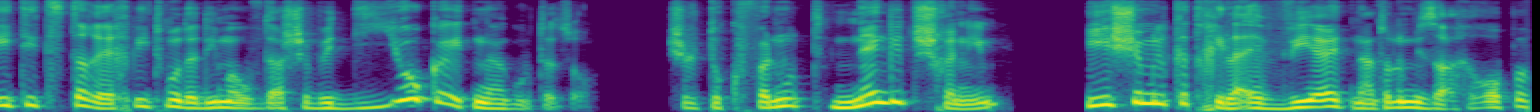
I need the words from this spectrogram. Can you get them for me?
היא תצטרך להתמודד עם העובדה שבדיוק ההתנהגות הזו, של תוקפנות נגד שכנים, היא שמלכתחילה הביאה את נאט"ו למזרח אירופה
